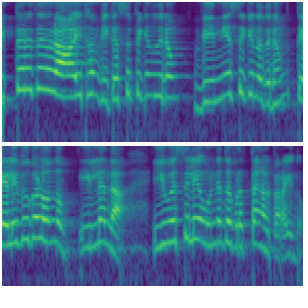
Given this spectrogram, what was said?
ഇത്തരത്തിലൊരു ആയുധം വികസിപ്പിക്കുന്നതിനും വിന്യസിക്കുന്നതിനും തെളിവുകളൊന്നും ഇല്ലെന്ന് യു എസിലെ ഉന്നത വൃത്തങ്ങൾ പറയുന്നു.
